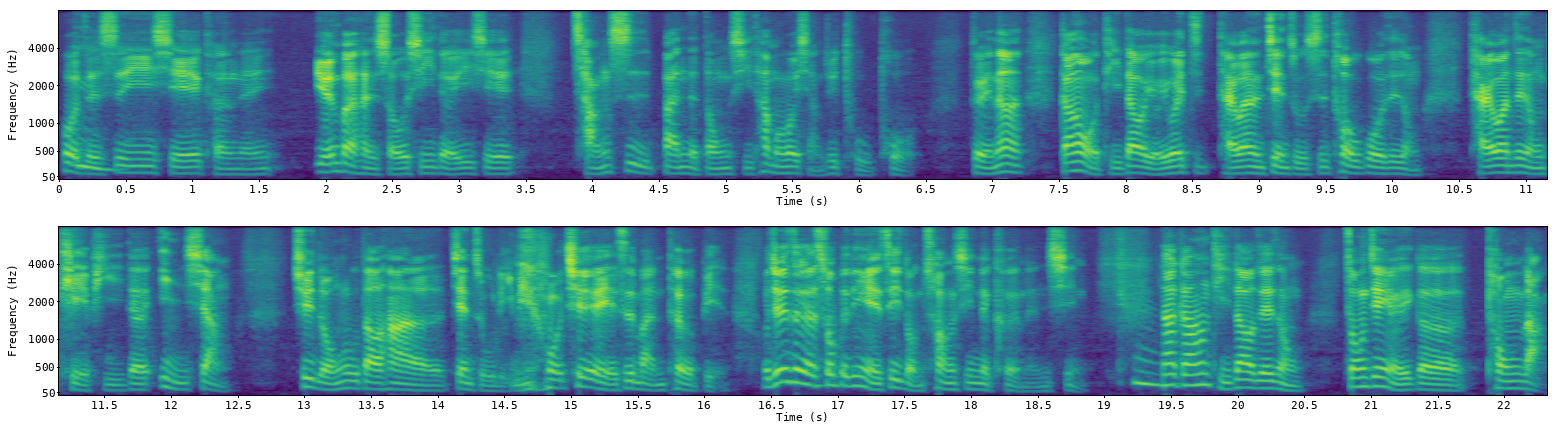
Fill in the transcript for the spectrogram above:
或者是一些可能原本很熟悉的一些尝试般的东西，他们会想去突破。对，那刚刚我提到有一位台湾的建筑师，透过这种台湾这种铁皮的印象，去融入到他的建筑里面，我觉得也是蛮特别。我觉得这个说不定也是一种创新的可能性。嗯，那刚刚提到这种中间有一个通廊。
